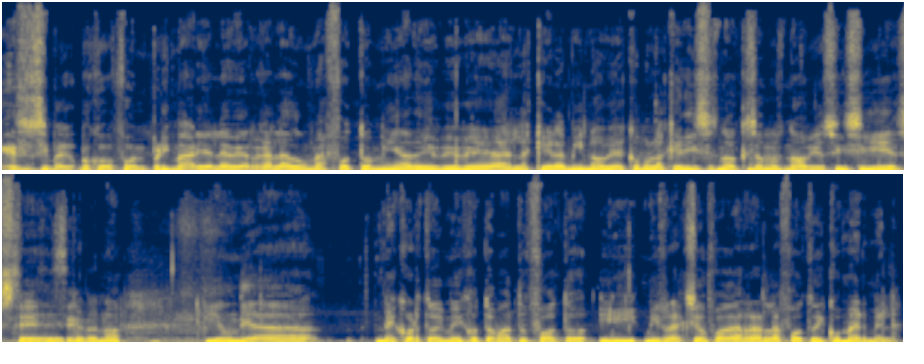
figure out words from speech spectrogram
eso sí me acuerdo, fue en primaria, le había regalado una foto mía de bebé a la que era mi novia, como la que dices, ¿no? Que somos novios, sí, sí, este, Sí, sí, sí. pero no. Y un día me cortó y me dijo, toma tu foto. Y mi reacción fue agarrar la foto y comérmela.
